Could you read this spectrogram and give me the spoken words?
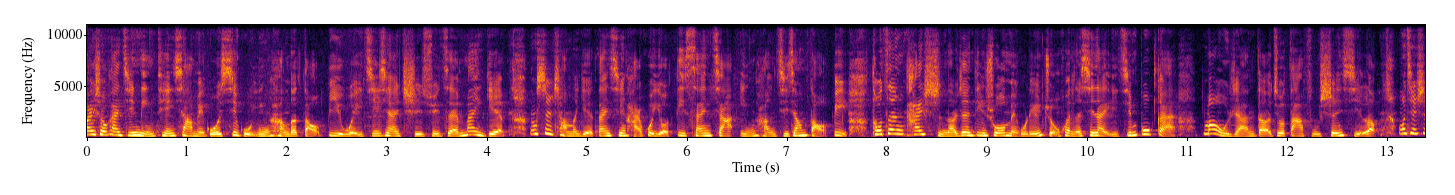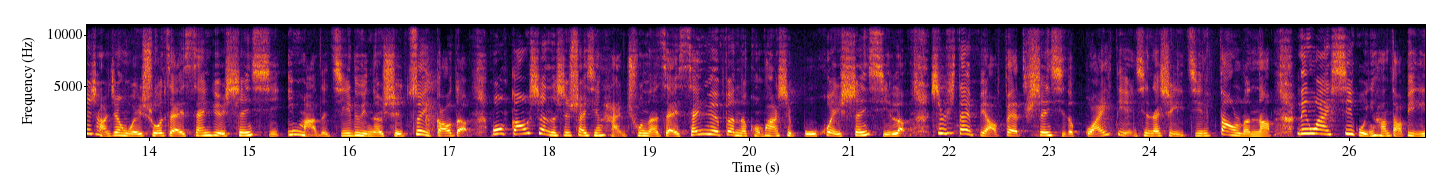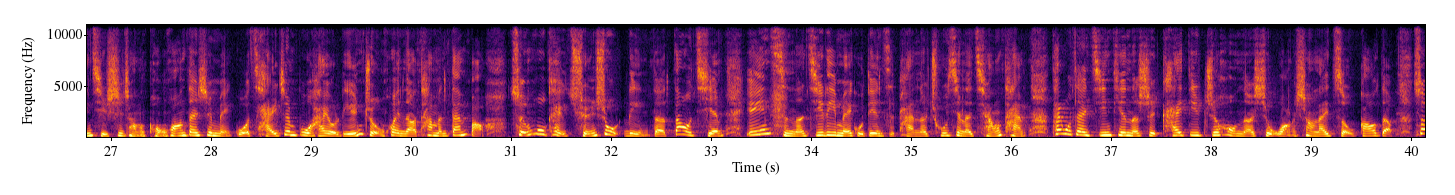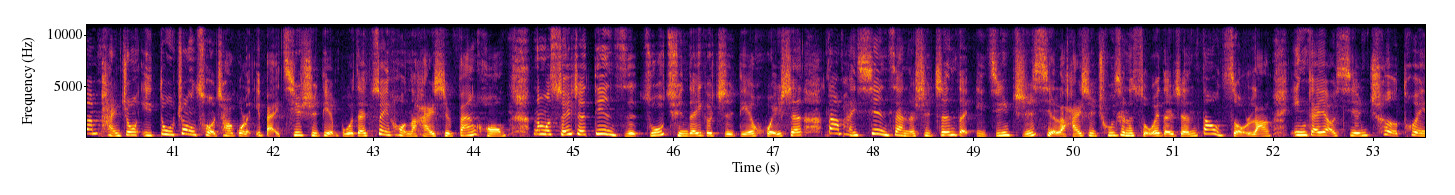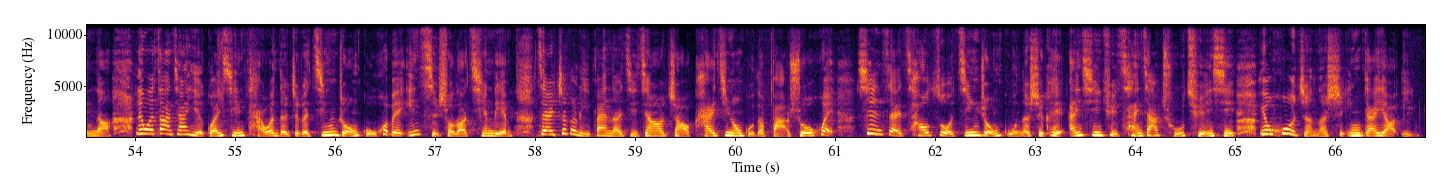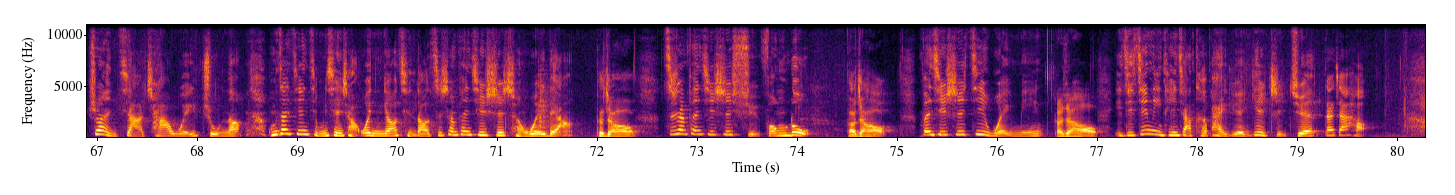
欢迎收看《金陵天下》。美国系股银行的倒闭危机现在持续在蔓延，那么市场呢也担心还会有第三家银行即将倒闭。投资人开始呢认定说，美国联准会呢现在已经不敢贸然的就大幅升息了。目前市场认为说，在三月升息一码的几率呢是最高的。不过高盛呢是率先喊出呢，在三月份呢恐怕是不会升息了，是不是代表 Fed 升息的拐点现在是已经到了呢？另外，系股银行倒闭引起市场的恐慌，但是美国财政部还有联准会。呢，他们担保存户可以全数领得到钱，也因此呢，激励美股电子盘呢出现了强弹。台股在今天呢是开低之后呢是往上来走高的，虽然盘中一度重挫超过了一百七十点，不过在最后呢还是翻红。那么随着电子族群的一个止跌回升，大盘现在呢是真的已经止血了，还是出现了所谓的人道走廊，应该要先撤退呢？另外，大家也关心台湾的这个金融股会不会因此受到牵连？在这个礼拜呢，即将要召开。金融股的法说会，现在操作金融股呢，是可以安心去参加除权息，又或者呢，是应该要以赚价差为主呢？我们在今天节目现场为您邀请到资深分析师陈威良，大家好；资深分析师许峰路，大家好；分析师纪伟明，大家好；以及金陵天下特派员叶芷娟，大家好。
